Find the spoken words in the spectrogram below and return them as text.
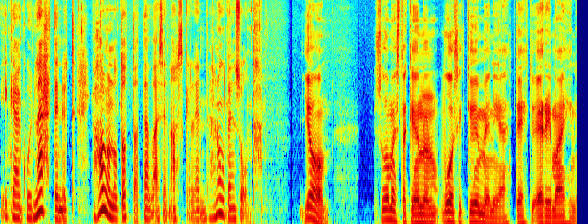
ikään kuin lähtenyt ja halunnut ottaa tällaisen askeleen tähän uuteen suuntaan? Joo, Suomestakin on vuosikymmeniä tehty eri maihin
